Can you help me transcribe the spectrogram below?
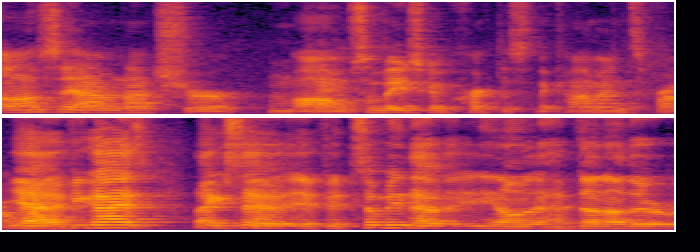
Honestly, I'm not sure. Um, somebody's gonna correct this in the comments, probably. Yeah, if you guys, like I said, if it's somebody that you know have done other,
